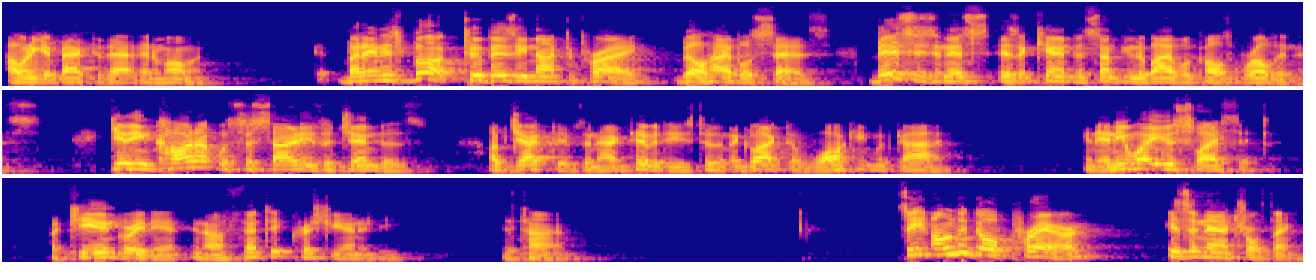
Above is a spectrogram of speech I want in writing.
I want to get back to that in a moment. But in his book, Too Busy Not to Pray, Bill Hybels says, busyness is akin to something the Bible calls worldliness, getting caught up with society's agendas, objectives, and activities to the neglect of walking with God. In any way you slice it, a key ingredient in authentic Christianity is time. See, on the go prayer is a natural thing.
